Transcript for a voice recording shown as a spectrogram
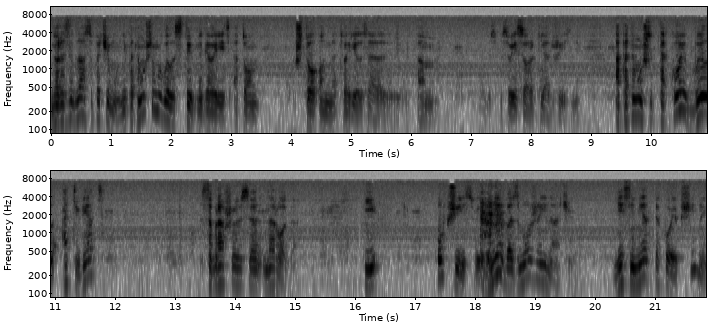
Но разрыдался почему? Не потому, что ему было стыдно говорить о том, что он натворил за там, свои 40 лет жизни, а потому что такой был ответ – собравшегося народа. И общая исповедь невозможно иначе, если нет такой общины,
